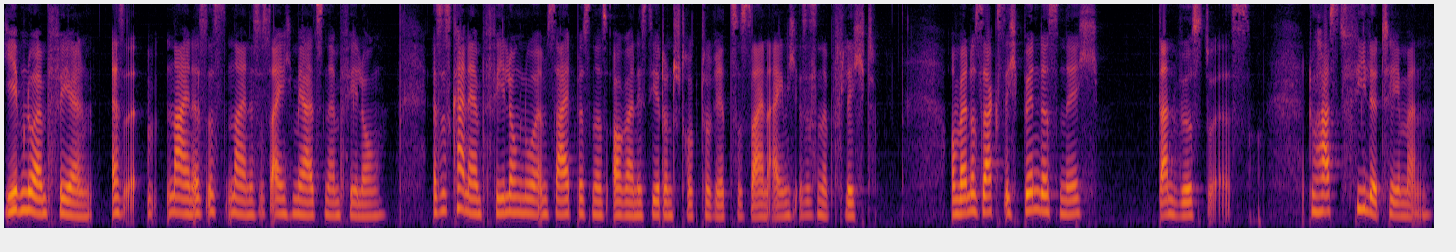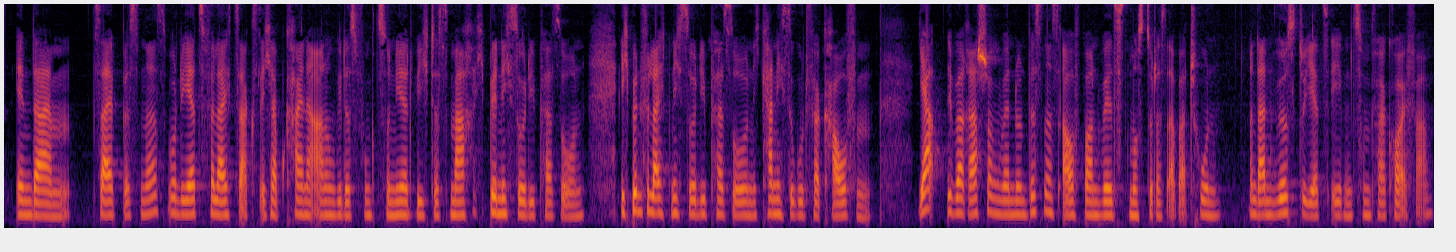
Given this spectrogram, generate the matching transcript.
jedem nur empfehlen. Es, nein, es ist, nein, es ist eigentlich mehr als eine Empfehlung. Es ist keine Empfehlung, nur im Side-Business organisiert und strukturiert zu sein. Eigentlich ist es eine Pflicht. Und wenn du sagst, ich bin das nicht, dann wirst du es. Du hast viele Themen in deinem Side-Business, wo du jetzt vielleicht sagst, ich habe keine Ahnung, wie das funktioniert, wie ich das mache. Ich bin nicht so die Person. Ich bin vielleicht nicht so die Person. Ich kann nicht so gut verkaufen. Ja, Überraschung, wenn du ein Business aufbauen willst, musst du das aber tun. Und dann wirst du jetzt eben zum Verkäufer.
